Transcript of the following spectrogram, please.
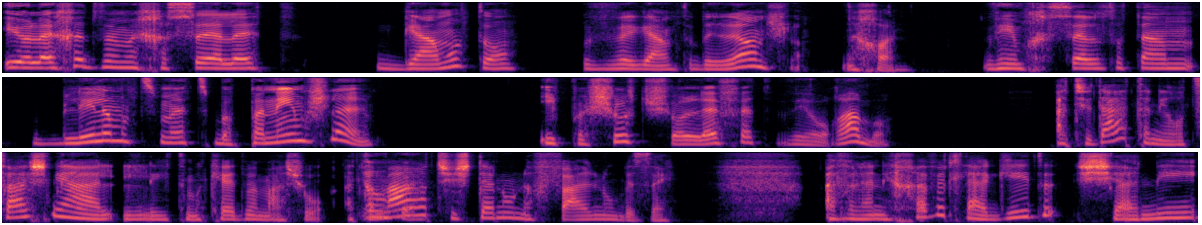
היא הולכת ומחסלת גם אותו וגם את הבריון שלו. נכון. והיא מחסלת אותם בלי למצמץ בפנים שלהם. היא פשוט שולפת ויורה בו. את יודעת, אני רוצה שנייה להתמקד במשהו. את אוקיי. אמרת ששתינו נפלנו בזה, אבל אני חייבת להגיד שאני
